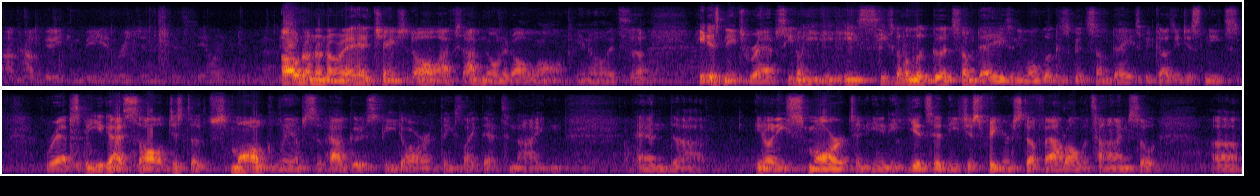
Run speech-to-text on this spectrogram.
on how good he can be in reaching his ceiling? and- Oh, no, no, no, that hadn't changed at all. I've, I've known it all along, you know, it's, uh, he just needs reps. You know, he, he- he's, he's gonna look good some days and he won't look as good some days because he just needs reps. But you guys saw just a small glimpse of how good his feet are and things like that tonight and, and, uh, you know, and he's smart and, and he gets it and he's just figuring stuff out all the time. So, uh,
